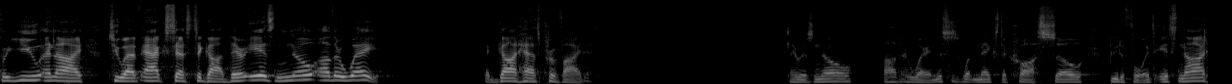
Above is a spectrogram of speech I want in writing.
for you and I to have access to God. There is no other way that God has provided. There is no other way. And this is what makes the cross so beautiful. It's, it's not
